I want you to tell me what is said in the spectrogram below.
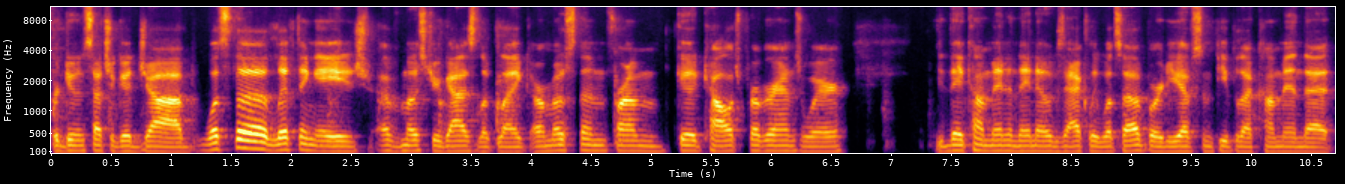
for doing such a good job. What's the lifting age of most of your guys look like? Are most of them from good college programs where they come in and they know exactly what's up, or do you have some people that come in that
